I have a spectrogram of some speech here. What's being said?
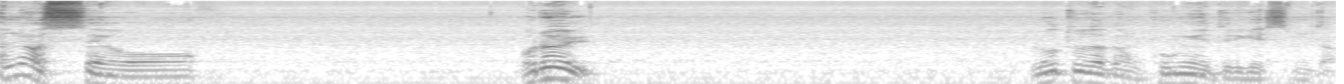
안녕하세요. 월요일 로또 자동 공유해 드리겠습니다.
